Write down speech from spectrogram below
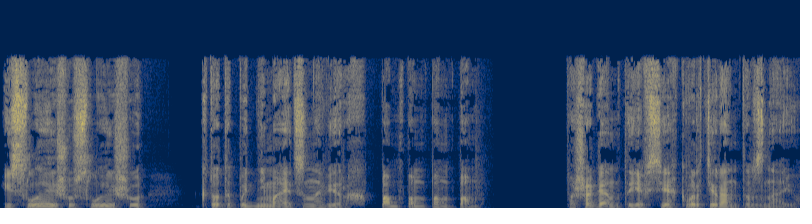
и слышу, слышу, кто-то поднимается наверх. Пам-пам-пам-пам. По шагам-то я всех квартирантов знаю.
